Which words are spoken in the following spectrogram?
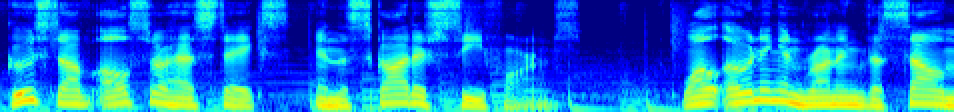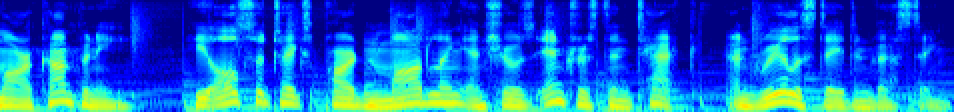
Gustav also has stakes in the Scottish sea farms. While owning and running the SalMar company, he also takes part in modeling and shows interest in tech and real estate investing.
